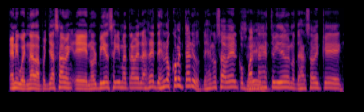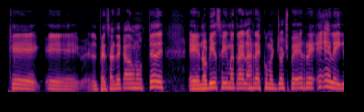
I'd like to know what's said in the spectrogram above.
Anyway, nada, pues ya saben, eh, no olviden seguirme a través de las redes. Dejen los comentarios, déjenos saber, compartan Sí. este video y nos dejan saber que, que, eh, el pensar de cada uno de ustedes. Eh, no olviden seguirme a través de las redes como el George PR, ELY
